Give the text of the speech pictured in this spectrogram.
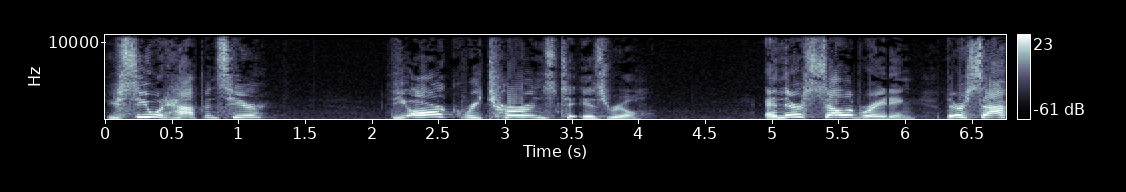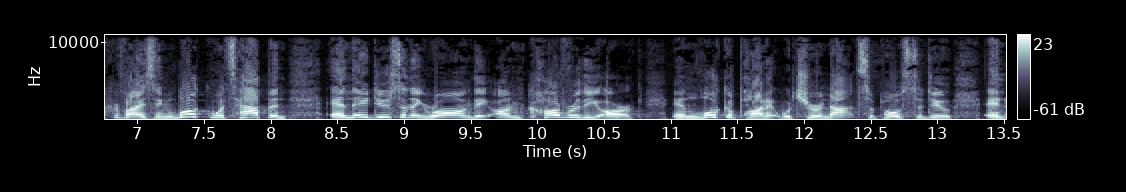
You see what happens here? The ark returns to Israel. And they're celebrating, they're sacrificing. Look what's happened. And they do something wrong. They uncover the ark and look upon it, which you're not supposed to do, and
